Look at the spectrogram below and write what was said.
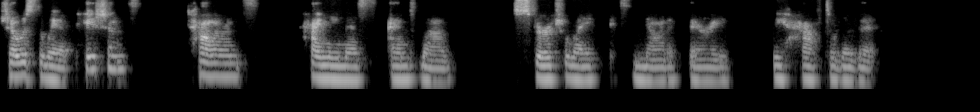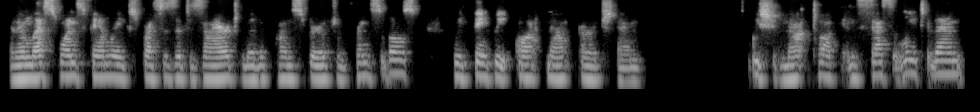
show us the way of patience, tolerance, kindliness, and love. Spiritual life, it's not a theory. We have to live it. And unless one's family expresses a desire to live upon spiritual principles, we think we ought not urge them. We should not talk incessantly to them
